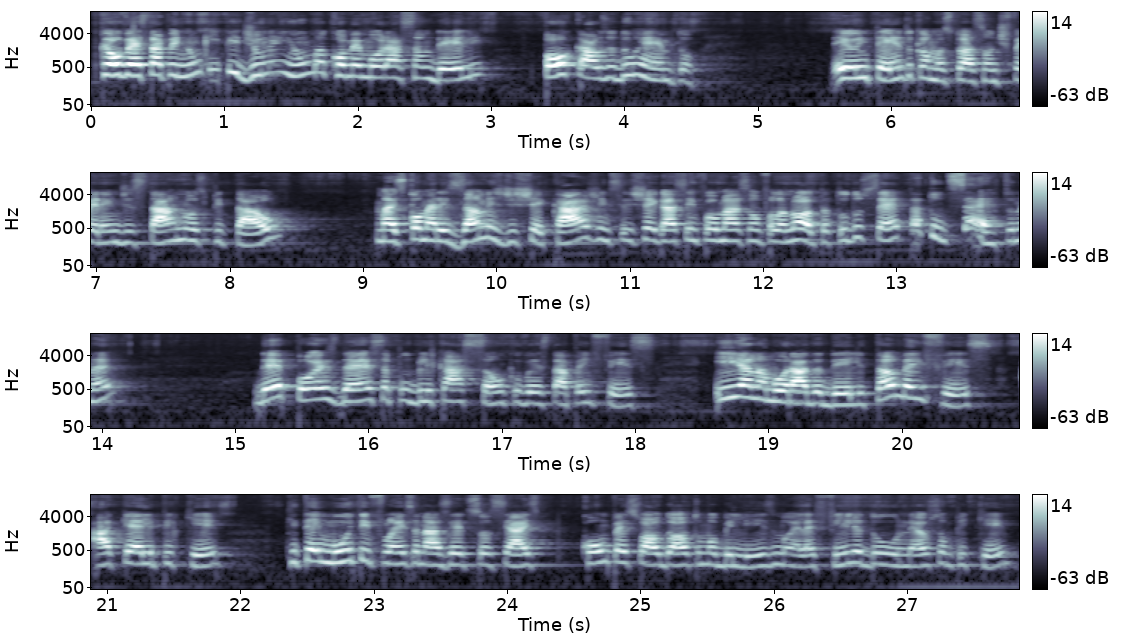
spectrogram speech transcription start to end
Porque o Verstappen nunca impediu nenhuma comemoração dele por causa do Hamilton. Eu entendo que é uma situação diferente de estar no hospital, mas como eram exames de checagem, se chegasse a informação falando, ó, oh, tá tudo certo, tá tudo certo, né? Depois dessa publicação que o Verstappen fez, e a namorada dele também fez, a Kelly Piquet, que tem muita influência nas redes sociais com o pessoal do automobilismo. Ela é filha do Nelson Piquet.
